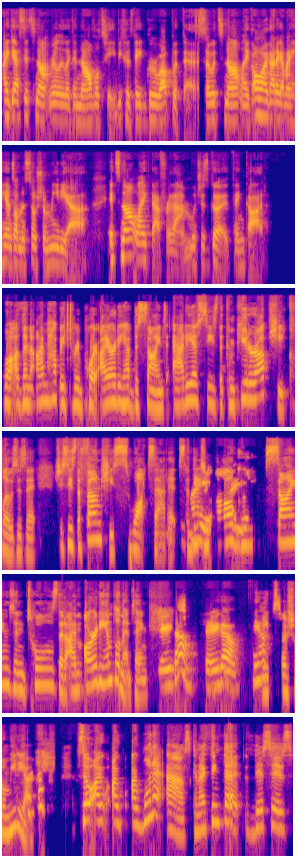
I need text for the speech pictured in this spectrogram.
I guess it's not really like a novelty because they grew up with this. So it's not like, oh, I got to get my hands on the social media. It's not like that for them, which is good. Thank God. Well, then I'm happy to report I already have the signs. Adia sees the computer up, she closes it. She sees the phone, she swats at it. So right, these are all right. great signs and tools that I'm already implementing. There you go. There you go. Yeah. Social media. so I I, I want to ask, and I think that this is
